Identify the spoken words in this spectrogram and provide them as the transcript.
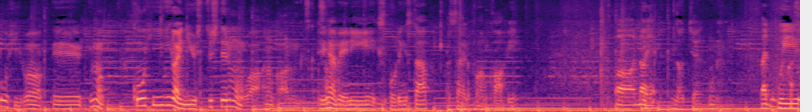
コーヒーは、えー、今コーヒー以外に輸出しているものは何かあるんですか Do you have any exporting stuff aside from coffee? Uh, not yet. Not yet. But we,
